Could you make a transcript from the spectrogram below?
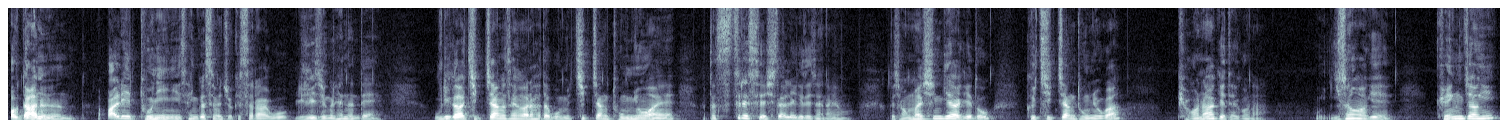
어, 나는 빨리 돈이 생겼으면 좋겠어라고 릴리징을 했는데 우리가 직장 생활을 하다 보면 직장 동료와의 어떤 스트레스에 시달리게 되잖아요. 정말 신기하게도 그 직장 동료가 변하게 되거나 이상하게 굉장히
